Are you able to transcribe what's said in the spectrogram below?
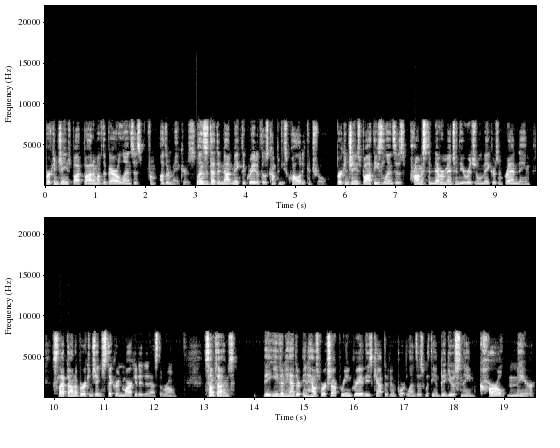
Burke and James bought bottom-of-the-barrel lenses from other makers. Lenses that did not make the grade of those companies' quality control. Burke and James bought these lenses, promised to never mention the original makers and brand name, slapped on a Burke and James sticker and marketed it as their own. Sometimes, they even had their in-house workshop re-engrave these captive import lenses with the ambiguous name Carl Mayer.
